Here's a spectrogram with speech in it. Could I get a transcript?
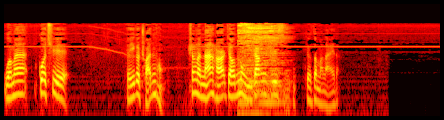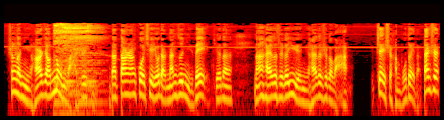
我们。过去有一个传统，生了男孩叫弄璋之喜，就这么来的；生了女孩叫弄瓦之喜。那当然，过去有点男尊女卑，觉得男孩子是个玉，女孩子是个瓦，这是很不对的。但是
